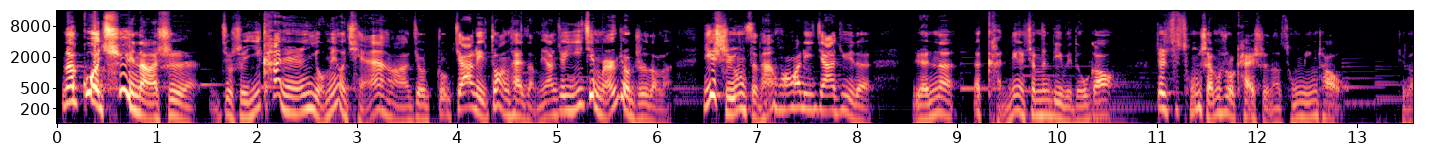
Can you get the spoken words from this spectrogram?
那过去呢是就是一看这人有没有钱哈，就家里状态怎么样，就一进门就知道了。你使用紫檀黄花梨家具的人呢，那肯定身份地位都高。这是从什么时候开始呢？从明朝这个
